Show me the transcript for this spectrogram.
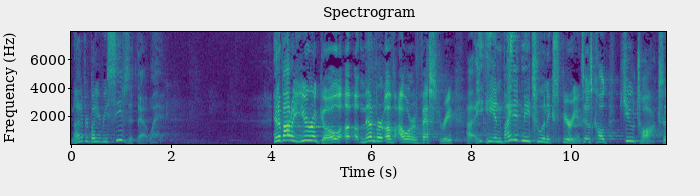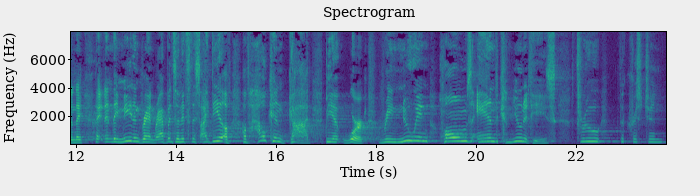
Not everybody receives it that way. And about a year ago, a, a member of our vestry, uh, he, he, invited me to an experience. It was called Q Talks, and they, and they meet in Grand Rapids, and it's this idea of, of how can God be at work renewing homes and communities through the Christian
